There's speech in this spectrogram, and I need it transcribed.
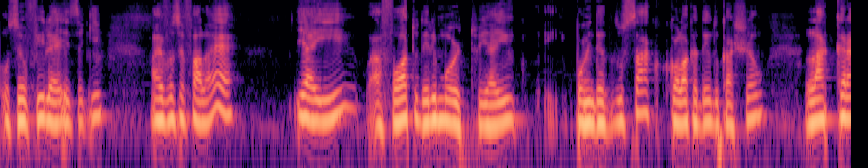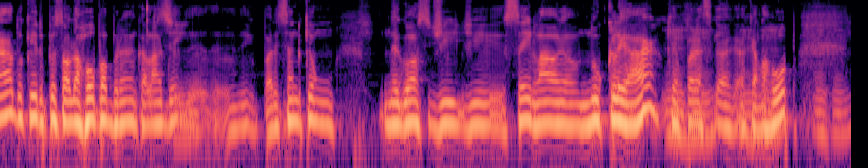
O seu filho é esse aqui? Aí você fala: é. E aí a foto dele morto. E aí põe dentro do saco, coloca dentro do caixão, lacrado, aquele pessoal da roupa branca lá, de- Sim. de- parecendo que é um negócio de, de, sei lá, nuclear, que Uhum, parece é aquela uhum, roupa. uhum.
